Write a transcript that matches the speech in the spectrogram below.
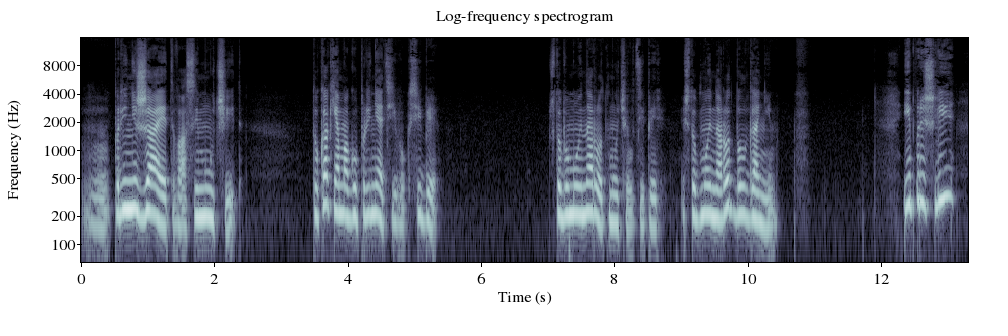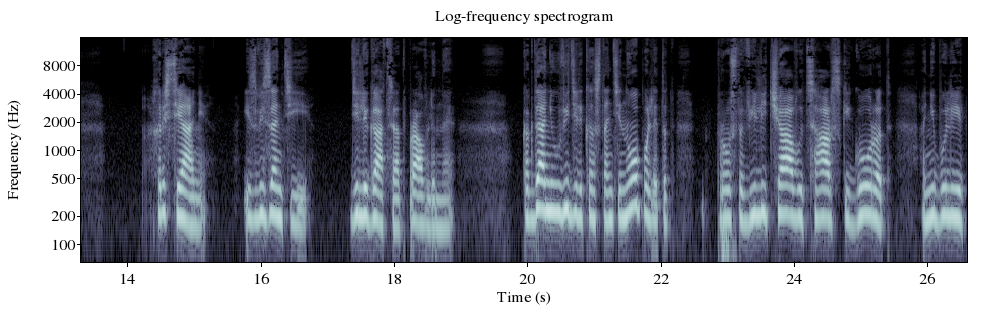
э, принижает вас и мучает, то как я могу принять его к себе? Чтобы мой народ мучил теперь, и чтобы мой народ был гоним. И пришли христиане – из Византии, делегация отправленная. Когда они увидели Константинополь, этот просто величавый царский город, они были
